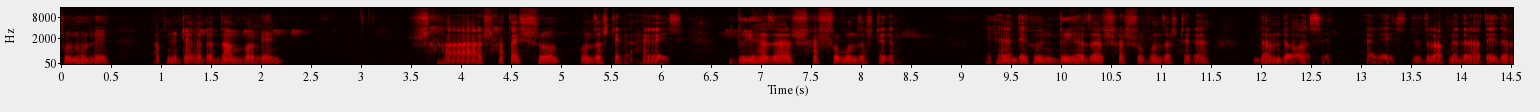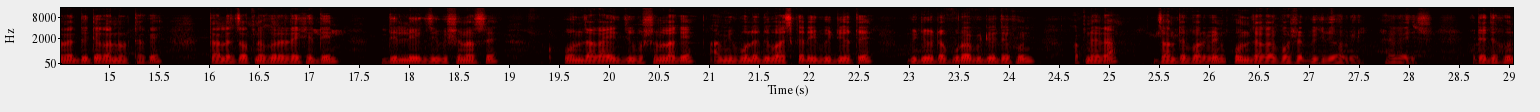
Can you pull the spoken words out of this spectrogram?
সন হলে আপনি টাকাটার দাম পাবেন সাতাশশো পঞ্চাশ টাকা। হ্যাঁ গাইস দুই হাজার সাতশো পঞ্চাশ টাকা। এখানে দেখুন দুই হাজার সাতশো পঞ্চাশ টাকা দাম দেওয়া আছে। হ্যাঁ গাইস যদি আপনাদের হাতে এই ধরনের দুই টাকা নোট থাকে, তাহলে যত্ন করে রেখে দিন। দিল্লি এক্সিবিশন আছে। কোন জায়গায় এক্সিবিশন লাগে, আমি বলে দেবো আজকের এই ভিডিওতে। ভিডিওটা পুরো ভিডিও দেখুন, আপনারা জানতে পারবেন কোন জায়গায় পয়সা বিক্রি হবে। হ্যাঁ গাইস এটা দেখুন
